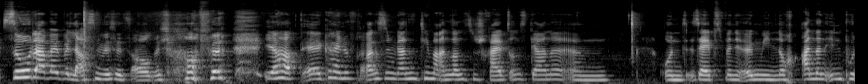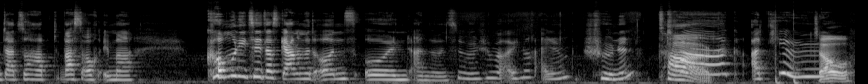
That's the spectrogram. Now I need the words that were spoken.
So, dabei belassen wir es jetzt auch. Ich hoffe, ihr habt äh, keine Fragen zu dem ganzen Thema. Ansonsten schreibt uns gerne. Ähm, und selbst wenn ihr irgendwie noch anderen Input dazu habt, was auch immer, kommuniziert das gerne mit uns. Und ansonsten wünschen wir euch noch einen schönen Tag. Tag. Adieu. Ciao.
